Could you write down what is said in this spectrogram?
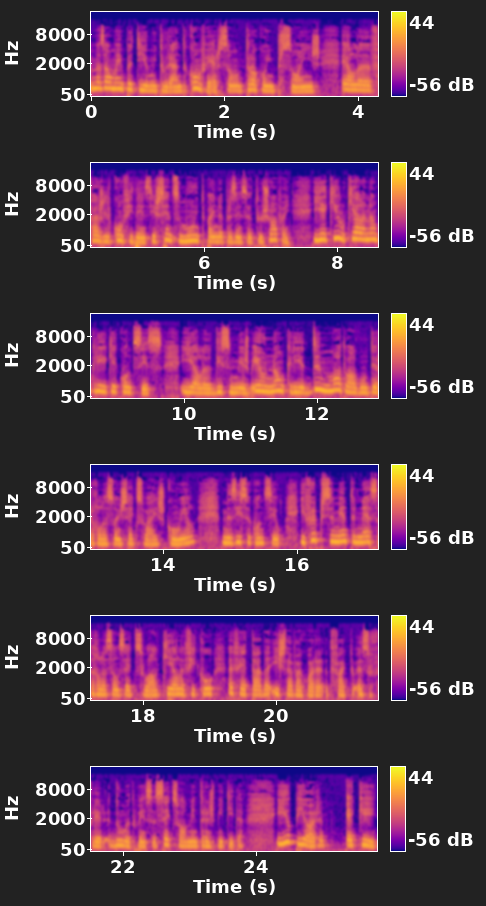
mas há uma empatia muito grande. Conversam, trocam impressões, ela faz-lhe confidências, sente-se muito bem na presença do jovem. E aquilo que ela não queria que acontecesse, e ela disse mesmo: Eu não queria de modo algum ter relações sexuais com ele mas isso aconteceu. E foi precisamente nessa relação sexual que ela ficou afetada e estava agora, de facto, a sofrer de uma doença sexualmente transmitida. E o pior é que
